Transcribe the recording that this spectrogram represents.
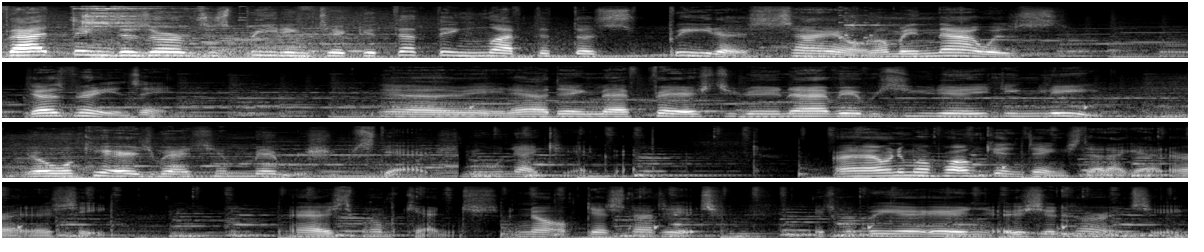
That thing deserves a speeding ticket. That thing left at the speed of sound. I mean, that was that was pretty insane. Yeah, I mean, that thing left faster than I've ever seen anything leave. No one cares about some membership stats. No one likes that. Alright, how many more pumpkin things did I get? Alright, let's see. There's pumpkins. No, that's not it. It will be in as a currency.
